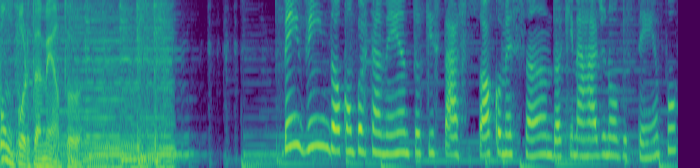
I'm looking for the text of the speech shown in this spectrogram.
Comportamento. Bem-vindo ao comportamento que está só começando aqui na Rádio Novo Tempo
